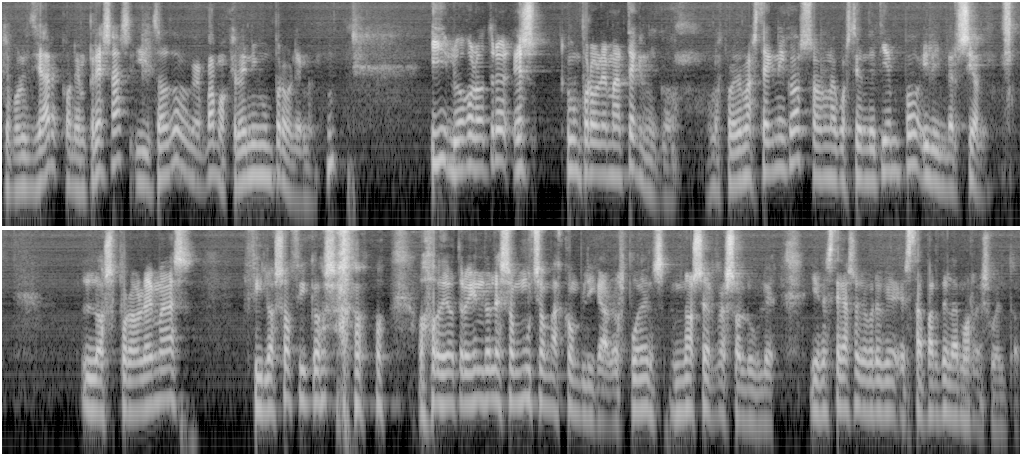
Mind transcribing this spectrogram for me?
Se pueden utilizar con empresas y todo, vamos, que no hay ningún problema. Y luego lo otro es un problema técnico. Los problemas técnicos son una cuestión de tiempo y de inversión. Los problemas filosóficos o de otro índole son mucho más complicados, pueden no ser resolubles. Y en este caso yo creo que esta parte la hemos resuelto.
